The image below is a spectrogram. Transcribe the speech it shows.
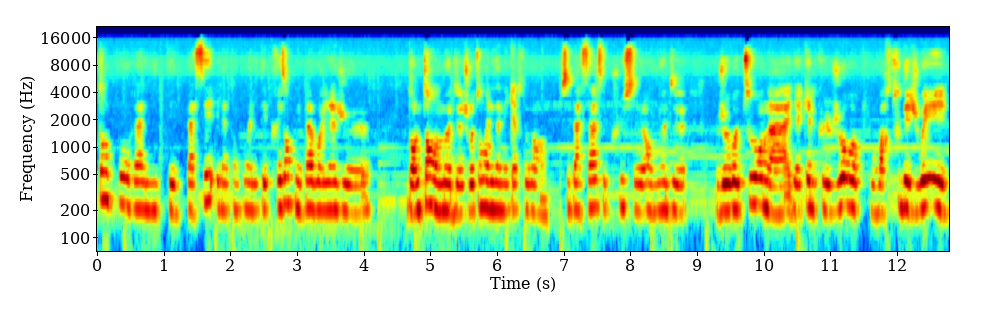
temporalité, passée et la temporalité présente, mais pas voyage euh, dans le temps en mode je retourne dans les années 80. C'est pas ça, c'est plus euh, en mode je retourne à il y a quelques jours pour pouvoir tout déjouer et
